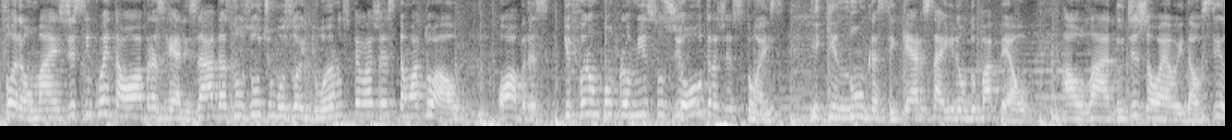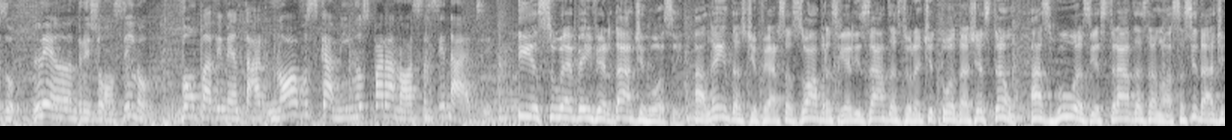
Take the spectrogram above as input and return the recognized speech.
Foram mais de 50 obras realizadas nos últimos oito anos pela gestão atual. Obras que foram compromissos de outras gestões e que nunca sequer saíram do papel. Ao lado de Joel e Dalciso, Leandro e Joãozinho vão pavimentar novos caminhos para a nossa cidade. Isso é bem verdade, Rose. Além das diversas obras realizadas durante toda a gestão, as ruas e estradas da nossa cidade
